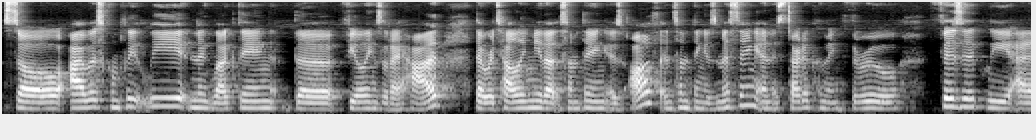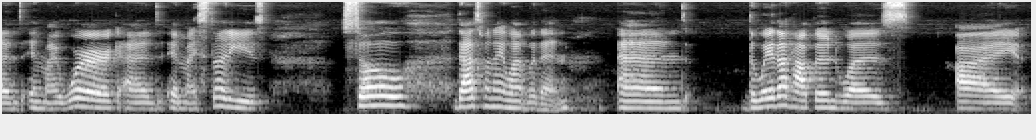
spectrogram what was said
So I was completely neglecting the feelings that I had that were telling me that something is off and something is missing. And it started coming through physically and in my work and in my studies. So that's when I went within. And the way that happened was I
